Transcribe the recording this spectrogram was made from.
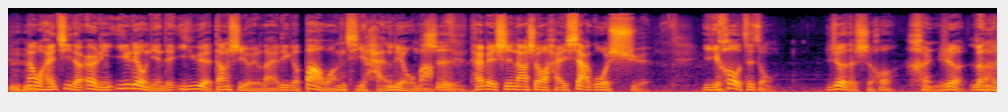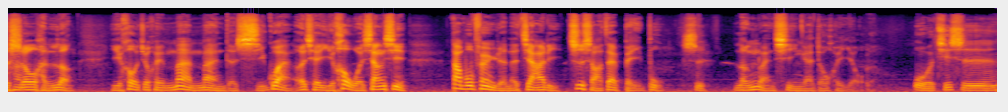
嗯、那我还记得二零一六年的一月，当时有来了一个霸王级寒流嘛，是台北市那时候还下过雪。以后这种热的时候很热，冷的时候很冷，以后就会慢慢的习惯，而且以后我相信大部分人的家里，至少在北部是冷暖气应该都会有了。我其实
